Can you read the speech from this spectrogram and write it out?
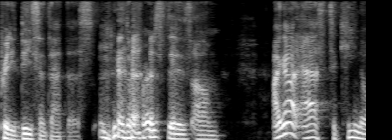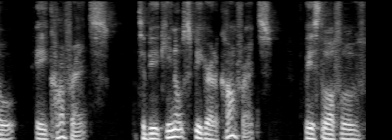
pretty decent at this. the first is um I got asked to keynote a conference to be a keynote speaker at a conference based off of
